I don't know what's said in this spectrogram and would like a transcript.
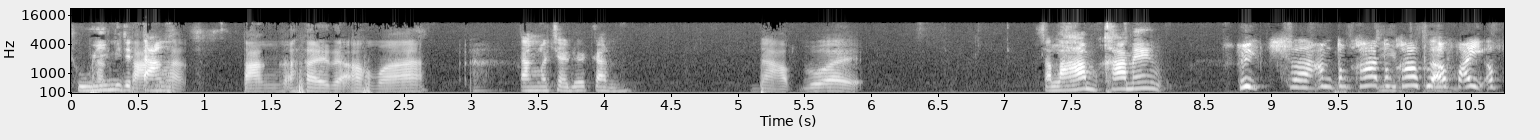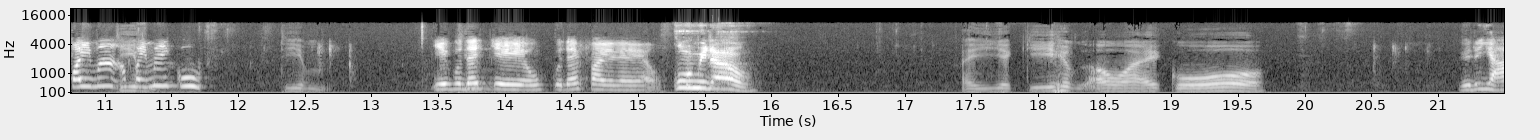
ทูวีมีแต่ตังค์อะตังค์อะไรนะเอามา ตังค์เราใช้ด้วยกัน ดาบด้วยสลามฆ่าแม่งเฮ้ยสามต้องฆ่าต้องฆ่าเพื่อเอาไฟเอาไฟมาเอาไฟมาให้กูจิ้มเย้กูได้เจลกูได้ไฟแล้ว กูมีดาวไอ้ยากี้มึงเอาไว้กูเฮ้ยได้ยา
